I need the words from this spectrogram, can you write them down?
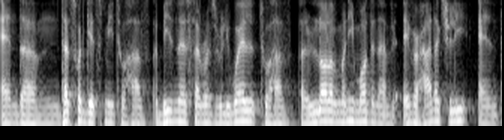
And um, that's what gets me to have a business that runs really well, to have a lot of money, more than I've ever had actually. And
